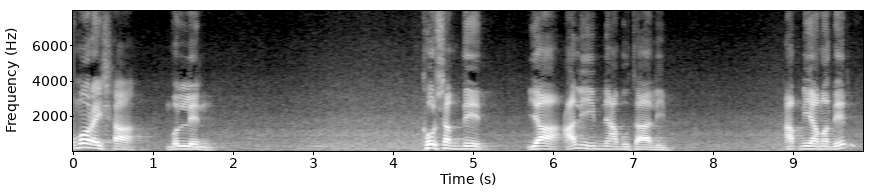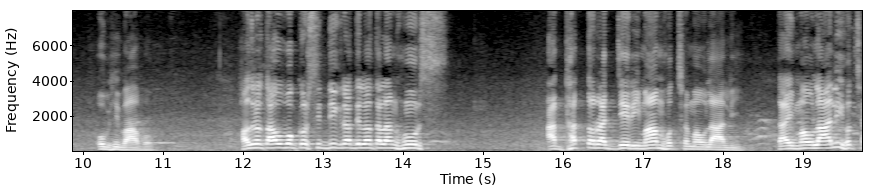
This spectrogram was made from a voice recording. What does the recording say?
ওমর আইসা বললেন খোশাব্দের ইয়া আলী ইবনে আবু তালিব, আপনি আমাদের অভিভাবক। হজরত আবু বকর সিদ্দিক রাদিল্লা তালানহুর আধ্যাত্ম রাজ্যের ইমাম হচ্ছে মাওলা আলী। তাই মাওলা আলী হচ্ছে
